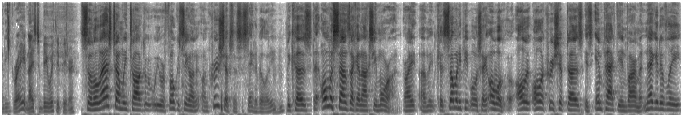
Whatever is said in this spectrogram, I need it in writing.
Randy? Great. Nice to be with you, Peter. So, the last time we talked, we were focusing on, on cruise ships and sustainability mm-hmm. because that almost sounds like an oxymoron, right? I mean, because so many people are saying, oh, well, all, all a cruise ship does is impact the environment negatively.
